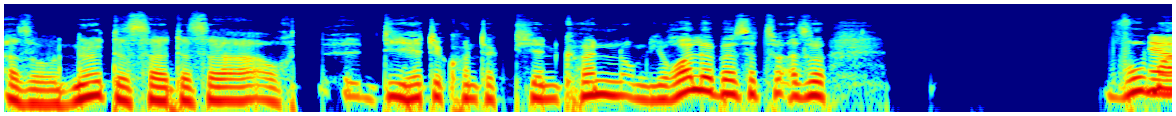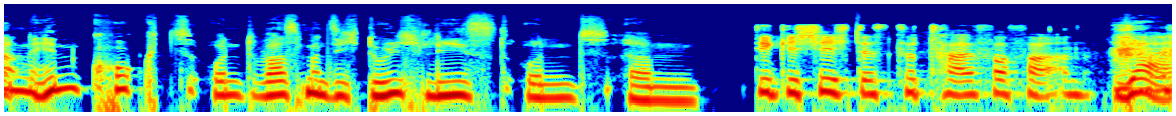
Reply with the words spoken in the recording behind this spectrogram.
also ne, dass er, dass er auch die hätte kontaktieren können, um die Rolle besser zu, also wo ja. man hinguckt und was man sich durchliest und ähm, die Geschichte ist total verfahren. Ja,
